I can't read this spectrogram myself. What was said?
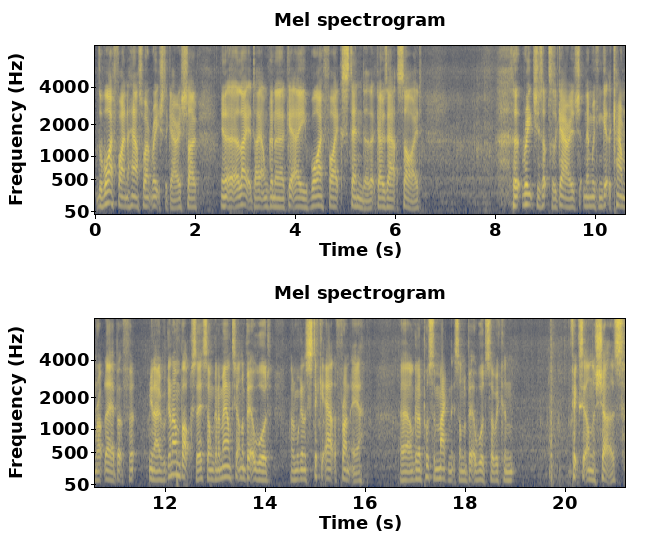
the Wi-Fi in the house won't reach the garage, so you know, at a later date I'm going to get a Wi-Fi extender that goes outside that reaches up to the garage, and then we can get the camera up there. But for you know, we're going to unbox this. I'm going to mount it on a bit of wood, and we're going to stick it out the front here. Uh, I'm going to put some magnets on a bit of wood so we can fix it on the shutters.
